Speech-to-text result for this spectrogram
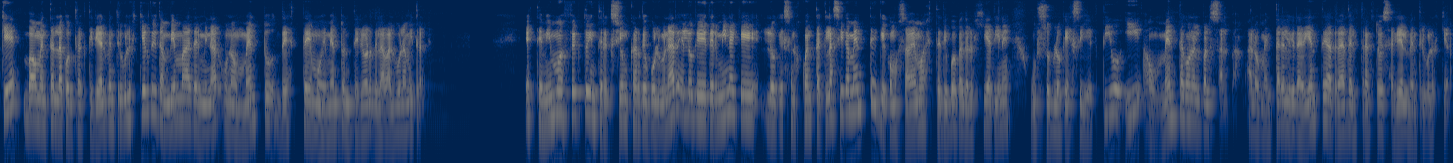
que va a aumentar la contractilidad del ventrículo izquierdo y también va a determinar un aumento de este movimiento anterior de la válvula mitral. Este mismo efecto de interacción cardiopulmonar es lo que determina que lo que se nos cuenta clásicamente, que como sabemos este tipo de patología tiene un soplo que es eyectivo y aumenta con el valsalva, al aumentar el gradiente a través del tracto de salida del ventrículo izquierdo.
